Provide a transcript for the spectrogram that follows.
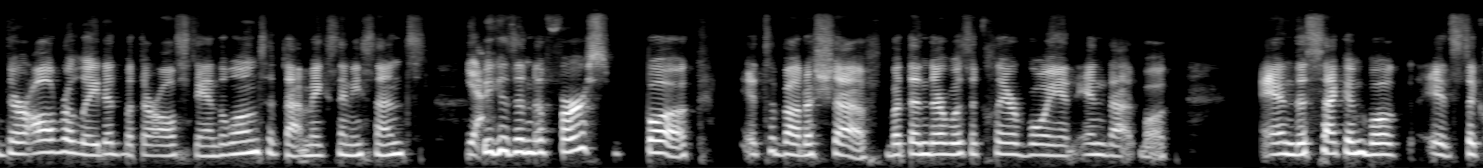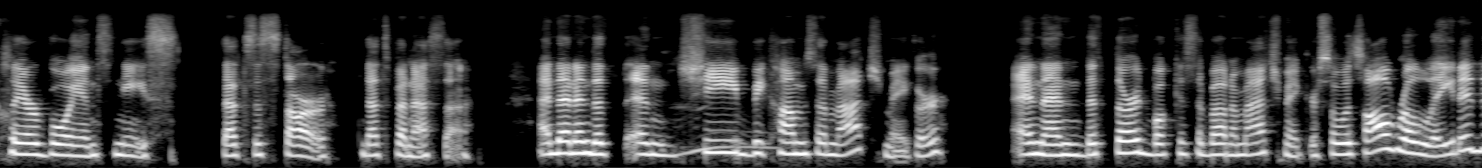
they're all related, but they're all standalones, if that makes any sense. Yeah. Because in the first book, it's about a chef, but then there was a clairvoyant in that book. And the second book, it's the clairvoyant's niece. That's the star. That's Vanessa. And then in the and she ah. becomes a matchmaker. And then the third book is about a matchmaker. So it's all related,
